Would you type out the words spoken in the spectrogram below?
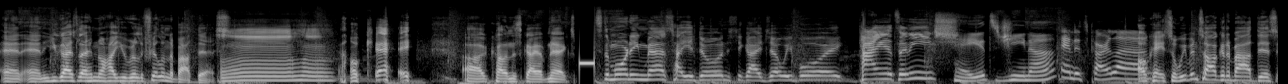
and and you guys let him know how you're really feeling about this. Mm-hmm. Okay. Uh, calling this guy up next. It's the morning mess. How you doing? It's your guy Joey Boy. Hi, it's Anish. Hey, it's Gina. And it's Carla. Okay, so we've been talking about this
